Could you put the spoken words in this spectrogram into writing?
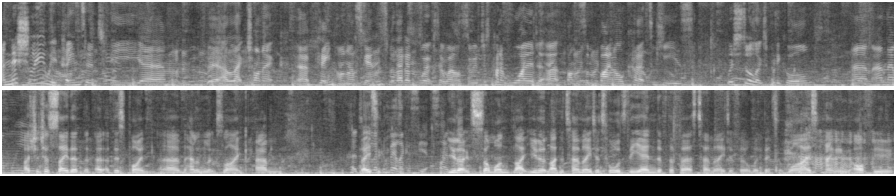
initially, we painted the, um, the electronic uh, paint on our skins, but that didn't work so well. So we've just kind of wired it up on some vinyl cut keys, which still looks pretty cool. Um, and then we I should just say that at this point, um, Helen looks like um, do you look a basically- bit like a C- cyborg. You look someone like you look like the Terminator towards the end of the first Terminator film with bits of wires hanging off you.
